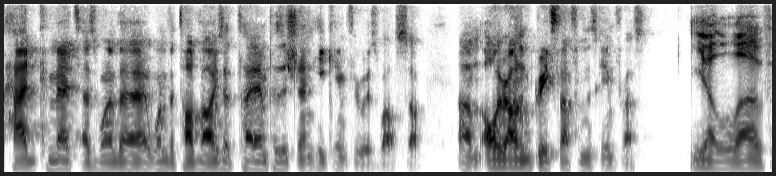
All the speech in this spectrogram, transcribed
had Kmet as one of the one of the top values at the tight end position, and he came through as well. So um, all around great stuff from this game for us. Yeah, love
